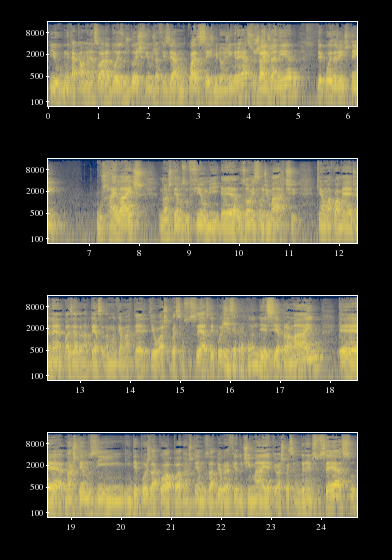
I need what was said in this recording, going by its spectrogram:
e o Muita Calma Nessa Hora 2. Os dois filmes já fizeram quase 6 milhões de ingressos, já em janeiro. Depois a gente tem os highlights, nós temos o filme é, Os Homens São de Marte, que é uma comédia, né, baseada na peça da Mônica Martelli, que eu acho que vai ser um sucesso. Depois Esse é para quando? Esse é para maio. É, nós temos em, em, depois da Copa nós temos a biografia do Tim Maia que eu acho que vai ser um grande sucesso.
